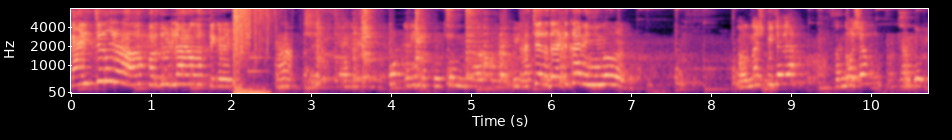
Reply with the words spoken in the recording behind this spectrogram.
കരിച്ചൊന്നുമില്ലടാ അപ്പുറത്തെ വീട്ടിലാരോ കത്തിക്കണേ. ഇവിടെ ചെറുതായിട്ട് കരിഞ്ഞു തോന്നുന്നു അത് നശിപ്പിച്ചല്ല സന്തോഷം ഞാൻ പോയി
